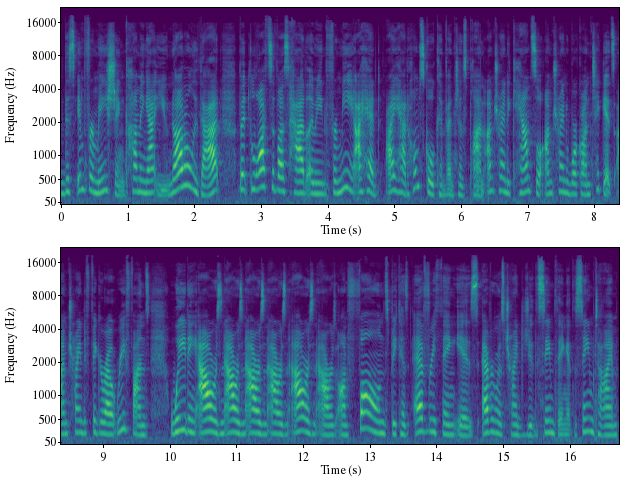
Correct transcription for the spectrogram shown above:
this information coming at you. Not only that, but lots of us had, I mean, for me, I had I had homeschool conventions planned. I'm trying to cancel cancel. I'm trying to work on tickets. I'm trying to figure out refunds, waiting hours and hours and hours and hours and hours and hours on phones because everything is, everyone's trying to do the same thing at the same time.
